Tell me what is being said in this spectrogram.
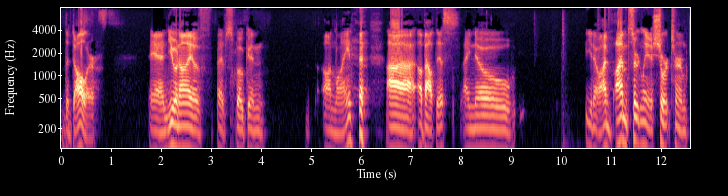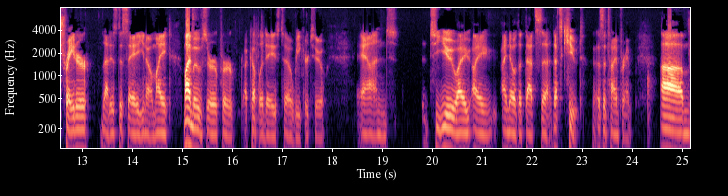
the dollar. And you and I have, have spoken online uh, about this. I know, you know, I'm I'm certainly a short term trader. That is to say, you know, my my moves are for a couple of days to a week or two and to you, I I, I know that that's uh, that's cute as a time frame. Um,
